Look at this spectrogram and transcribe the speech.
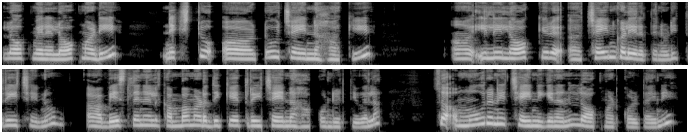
ಲಾಕ್ ಮೇಲೆ ಲಾಕ್ ಮಾಡಿ ನೆಕ್ಸ್ಟು ಟೂ ಚೈನ್ನ ಹಾಕಿ ಇಲ್ಲಿ ಲಾಕ್ ಇರ ಚೈನ್ಗಳಿರುತ್ತೆ ನೋಡಿ ತ್ರೀ ಚೈನು ಬೇಸ್ಲೈನಲ್ಲಿ ಕಂಬ ಮಾಡೋದಕ್ಕೆ ತ್ರೀ ಚೈನ್ನ ಹಾಕ್ಕೊಂಡಿರ್ತೀವಲ್ಲ ಸೊ ಮೂರನೇ ಚೈನಿಗೆ ನಾನು ಲಾಕ್ ಮಾಡ್ಕೊಳ್ತಾ ಇದ್ದೀನಿ. ಆ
